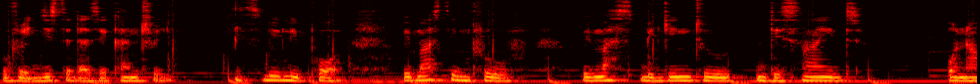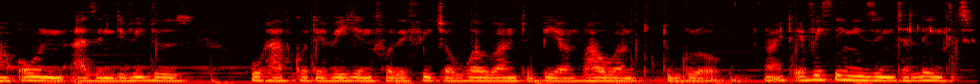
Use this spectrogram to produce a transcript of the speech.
we've registered as a country, it's really poor. We must improve. We must begin to decide on our own as individuals who have got a vision for the future of where we want to be and how we want to grow. Right? Everything is interlinked.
